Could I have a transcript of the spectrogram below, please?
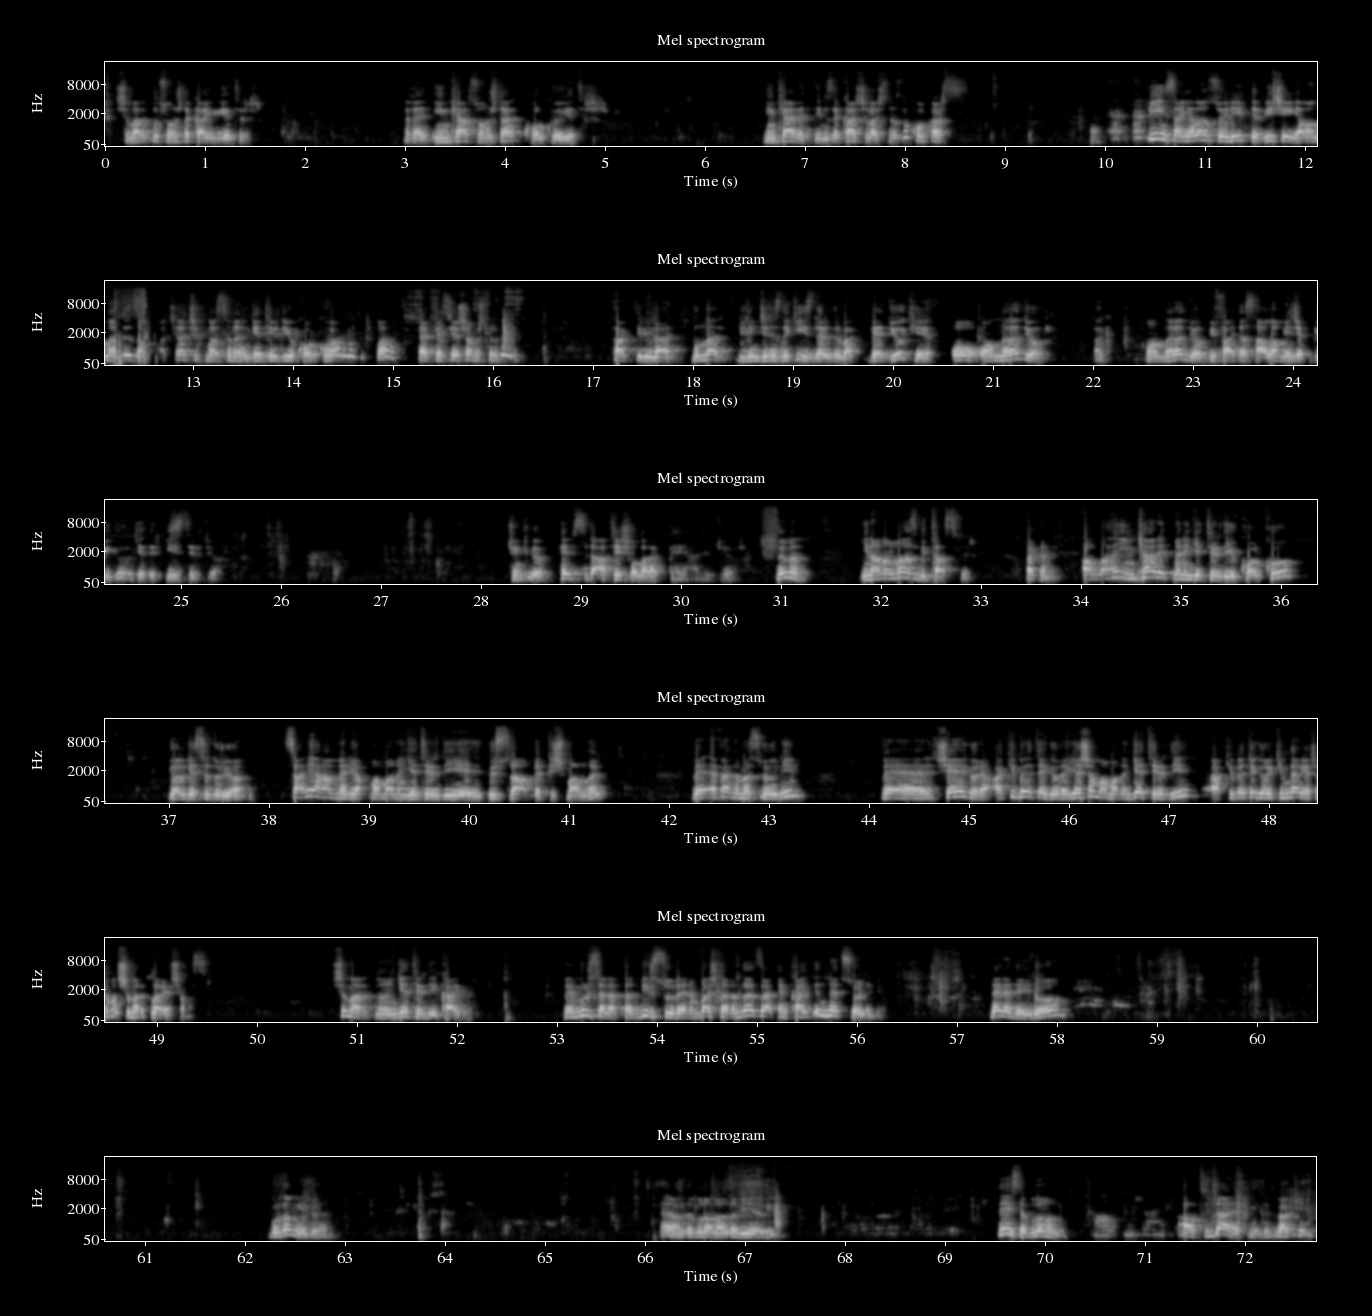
Şımarıklık sonuçta kaygı getirir. Efendim inkar sonuçta korkuyu getirir. İnkar ettiğinizde, karşılaştığınızda korkarsınız. Bir insan yalan söyleyip de bir şeyi yalanladığı zaman açığa çıkmasının getirdiği korku var mıdır? Var. Herkes yaşamıştır değil mi? Takdir ilahi. Bunlar bilincinizdeki izleridir bak. Ve diyor ki o onlara diyor. Bak onlara diyor bir fayda sağlamayacak bir gölgedir, izdir diyor. Çünkü hepsi de ateş olarak beyan ediyor. Değil mi? İnanılmaz bir tasvir. Bakın Allah'ı inkar etmenin getirdiği korku gölgesi duruyor. Salih amel yapmamanın getirdiği hüsran ve pişmanlık ve efendime söyleyeyim ve şeye göre, akibete göre yaşamamanın getirdiği, akibete göre kimler yaşamaz? Şımarıklar yaşamaz. Şımarıklığın getirdiği kaygı. Ve Mürselatta bir surenin başlarında zaten kaygı net söyleniyor. Neredeydi o? Burada mıydı? Herhalde buralarda bir yerde. Neyse bulamadım. Altıncı ayet. Altıncı ayet miydi? Bir bakayım.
